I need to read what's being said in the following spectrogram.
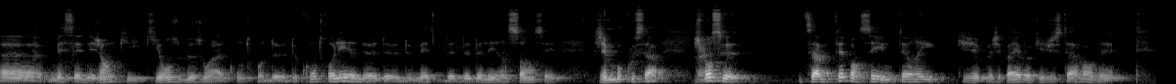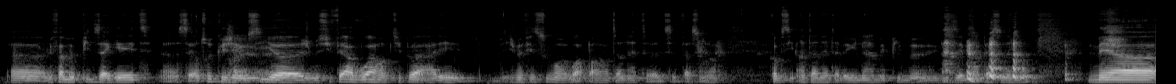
euh, mais c'est des gens qui, qui, ont ce besoin-là de, de, de, contrôler, de, de, de, donner un sens. Et j'aime beaucoup ça. Je pense que ça me fait penser à une théorie que je n'ai pas évoquée juste avant, mais euh, le fameux Pizzagate, euh, c'est un truc que j'ai aussi, je me suis fait avoir un petit peu à aller, je me fais souvent avoir par Internet de cette façon-là comme si Internet avait une âme et puis me visait moi personnellement. Mais euh,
